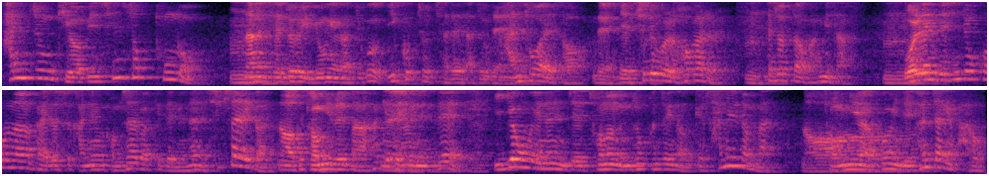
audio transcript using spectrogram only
한중 기업인 신속 통로라는 음. 제도를 이용해가지고 입국 조차를 아주 네. 간소화해서 네. 예, 출입을 허가를 음. 해줬다고 합니다. 음. 원래 이제 신종 코로나 바이러스 간염 검사를 받게 되면은 14일간 아, 그쵸. 격리를 다 하게 네. 되어 있는데 맞아요. 이 경우에는 이제 전원 음성 판정이 나올 경우 3일간만 아. 격리하고 이제 현장에 바로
